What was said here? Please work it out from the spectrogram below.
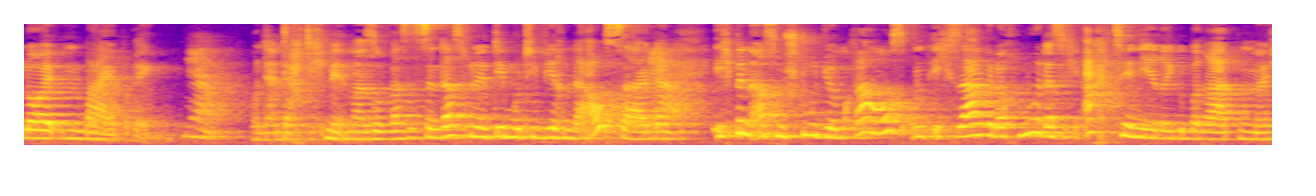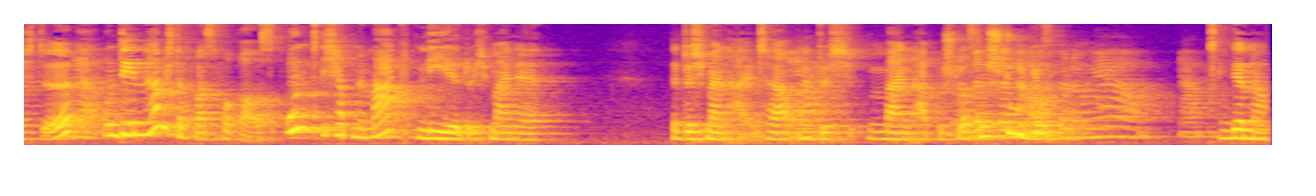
Leuten beibringen? Ja. Und dann dachte ich mir immer so, was ist denn das für eine demotivierende Aussage? Ja. Ich bin aus dem Studium raus und ich sage doch nur, dass ich 18-Jährige beraten möchte Ja. und denen habe ich doch was voraus. Und ich habe eine Marktnähe durch meine durch mein Alter Ja. und durch mein abgeschlossenes Studium. Ja. ja. Genau.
